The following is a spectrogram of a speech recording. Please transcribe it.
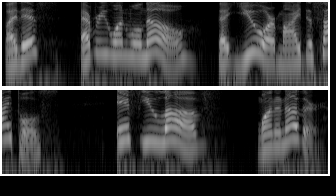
By this, everyone will know that you are my disciples if you love one another.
